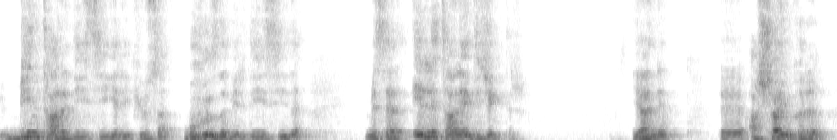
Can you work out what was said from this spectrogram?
1000 tane DC gerekiyorsa bu hızda bir DC'de mesela 50 tane yetecektir. Yani e, aşağı yukarı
